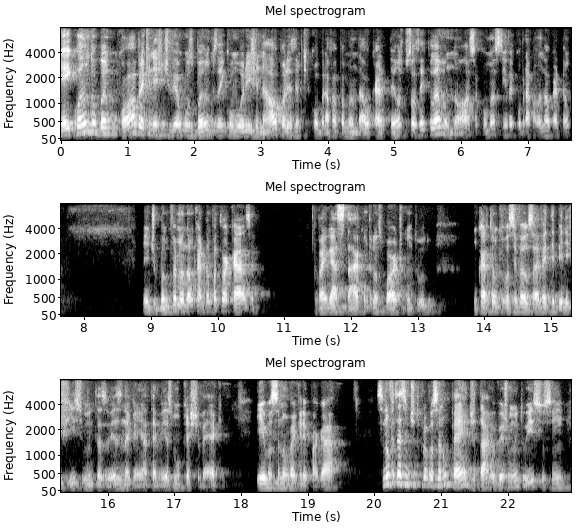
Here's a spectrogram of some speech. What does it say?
E aí, quando o banco cobra, que nem a gente vê alguns bancos aí, como o Original, por exemplo, que cobrava para mandar o cartão, as pessoas reclamam: nossa, como assim vai cobrar para mandar o cartão? Gente, o banco vai mandar um cartão para tua casa, vai gastar com transporte, com tudo. Um cartão que você vai usar vai ter benefício muitas vezes, né? Ganhar até mesmo o cashback. E aí você não vai querer pagar. Se não fizer sentido para você, não pede, tá? Eu vejo muito isso, sim.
